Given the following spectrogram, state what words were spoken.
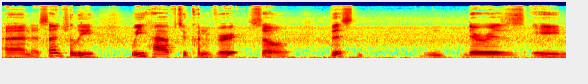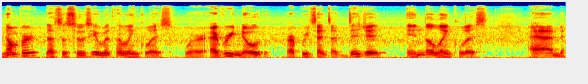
and essentially we have to convert, so this, there is a number that's associated with a linked list where every node represents a digit in the linked list and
